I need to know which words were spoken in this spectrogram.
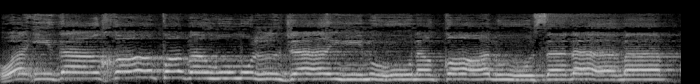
وإذا خاطبهم الجاهلون قالوا سلاما.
